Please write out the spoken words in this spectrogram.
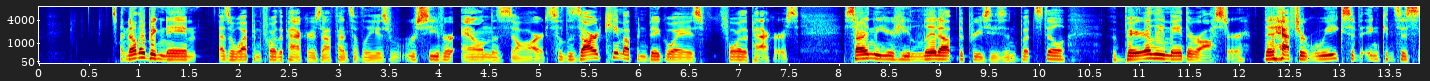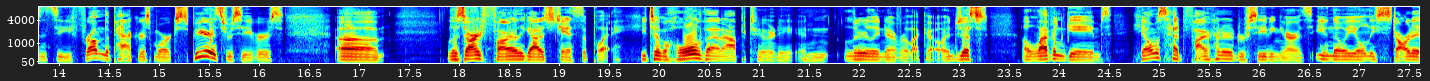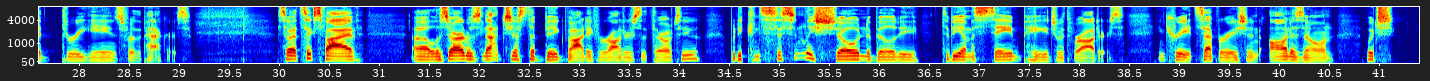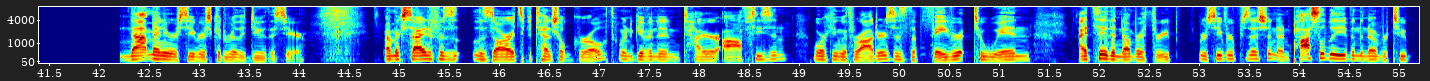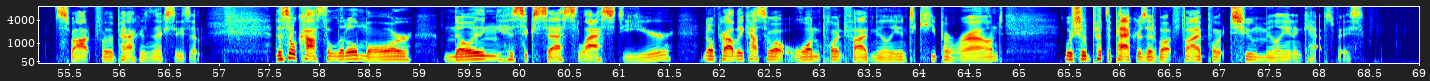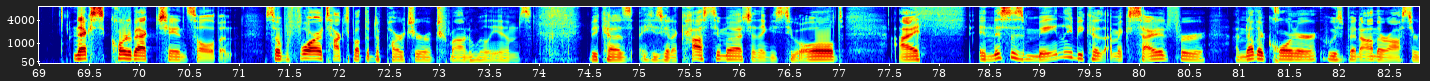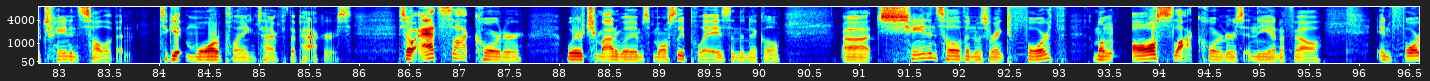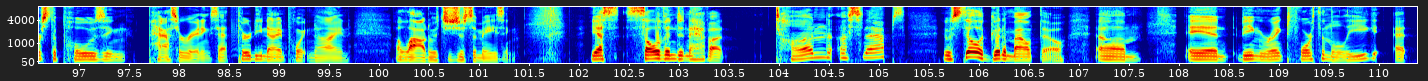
Another big name as a weapon for the Packers offensively is receiver Allen Lazard. So Lazard came up in big ways for the Packers. Starting the year, he lit up the preseason, but still barely made the roster. Then, after weeks of inconsistency from the Packers' more experienced receivers, um, Lazard finally got his chance to play. He took a hold of that opportunity and literally never let go. In just 11 games, he almost had 500 receiving yards, even though he only started three games for the Packers. So at 6'5, uh, Lazard was not just a big body for Rodgers to throw to, but he consistently showed an ability to be on the same page with Rodgers and create separation on his own, which not many receivers could really do this year. I'm excited for Lazard's potential growth when given an entire offseason working with Rodgers as the favorite to win, I'd say the number three receiver position and possibly even the number two spot for the Packers next season. This will cost a little more knowing his success last year. It'll probably cost about 1.5 million to keep around, which would put the Packers at about 5.2 million in cap space. Next, quarterback Chandon Sullivan. So before I talked about the departure of Tramon Williams because he's going to cost too much, I think he's too old. I th- and this is mainly because I'm excited for another corner who's been on the roster, Chandon Sullivan, to get more playing time for the Packers. So at slot corner, where Tramon Williams mostly plays in the nickel, uh, Chandon Sullivan was ranked fourth among all slot corners in the NFL in forced opposing passer ratings at 39.9 allowed, which is just amazing. Yes, Sullivan didn't have a ton of snaps. It was still a good amount, though. Um, and being ranked fourth in the league at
